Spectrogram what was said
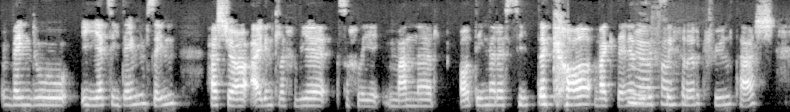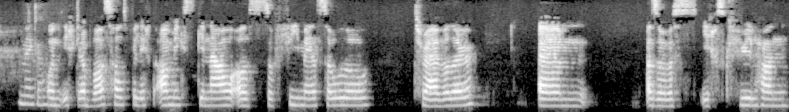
Wenn du jetzt in dem Sinn hast du ja eigentlich wie so ein bisschen Männer an deiner Seite gehabt, wegen denen Ja, du dich voll. sicherer gefühlt hast. Mega. Und ich glaube, was halt vielleicht amix genau als so Female Solo Traveler ähm, also was ich das Gefühl habe,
